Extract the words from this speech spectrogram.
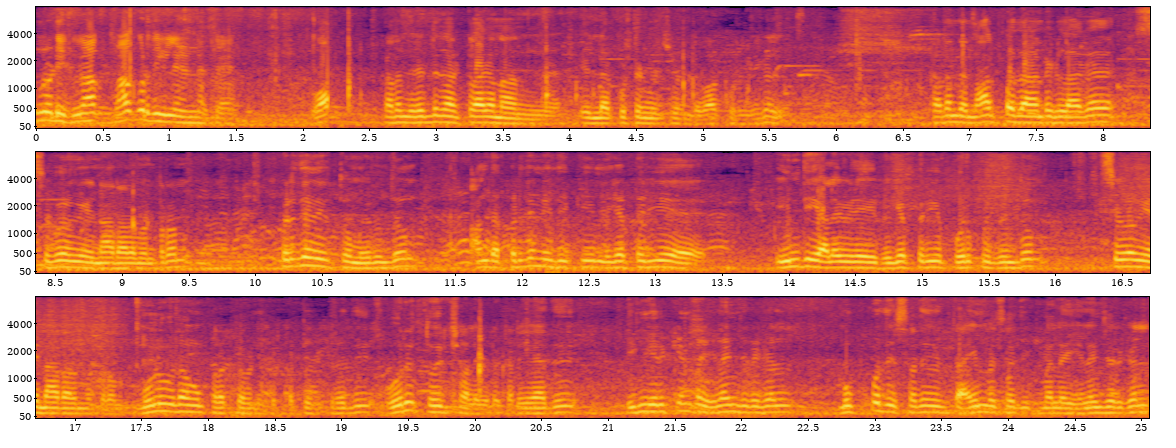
உங்களுடைய வாக்குறுதிகள் என்ன சார்? வா- கடந்த ரெண்டு நாட்களாக நான் எல்லா கூட்டங்களில் சொன்ன வாக்குறுதிகள் கடந்த நாற்பது ஆண்டுகளாக சிவகங்கை நாடாளுமன்றம் பிரதிநிதித்துவம் இருந்தும் அந்த பிரதிநிதிக்கு மிகப்பெரிய இந்திய அளவிலே மிகப்பெரிய பொறுப்பு இருந்தும் சிவகங்கை நாடாளுமன்றம் முழுவதும் புறக்கணிக்கப்பட்டிருக்கிறது. ஒரு தொழிற்சாலை கூட கிடையாது. இங்கே இருக்கின்ற இளைஞர்கள் முப்பது சதவீதத்து ஐம்பது சதவீதத்துக்கு மேலே இளைஞர்கள்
